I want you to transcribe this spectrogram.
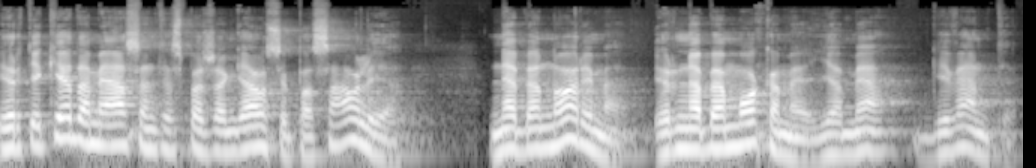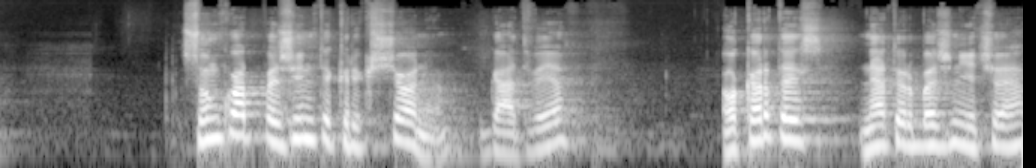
ir tikėdami esantis pažangiausi pasaulyje, nebenorime ir nebemokame jame gyventi. Sunku atpažinti krikščionių gatvėje, o kartais net ir bažnyčioje,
